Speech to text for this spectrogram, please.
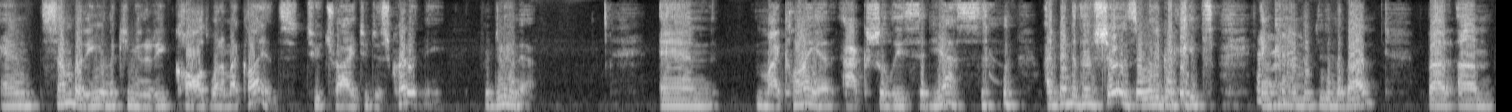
And somebody in the community called one of my clients to try to discredit me for doing that. And my client actually said, Yes, I've been to those shows. They're really great. and kind of nipped it in the bud. But um,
